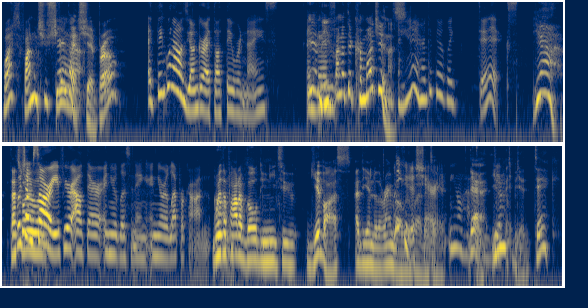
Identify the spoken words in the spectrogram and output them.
What? Why don't you share Yeah. that shit, bro? I think when I was younger, I thought they were nice. Yeah, and then you find out they're curmudgeons. yeah, I heard that they're like dicks. Yeah, that's Which I'm sorry if you're out there and you're listening and you're a leprechaun. With a um, pot of gold, you need to give us at the end of the rainbow. You could just share it. You don't have Yeah, to. you don't have to be a dick.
